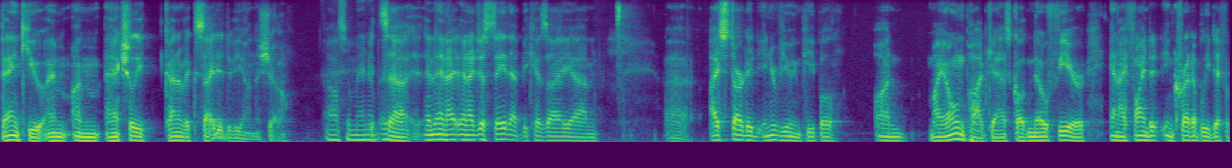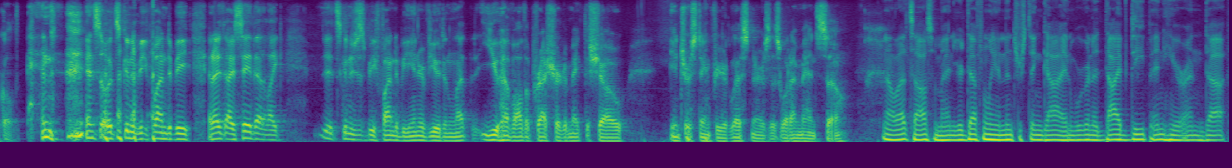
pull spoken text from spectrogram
Thank you. I'm I'm actually kind of excited to be on the show. Awesome, man. It's uh, and and I and I just say that because I um, uh, I started interviewing people on my own podcast called No Fear, and I find it incredibly difficult. And and so it's going to be fun to be. And I, I say that like it's going to just be fun to be interviewed and let you have all the pressure to make the show interesting for your listeners is what I meant. So no, that's awesome, man. You're definitely an interesting guy, and we're going to dive deep in here, and uh,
